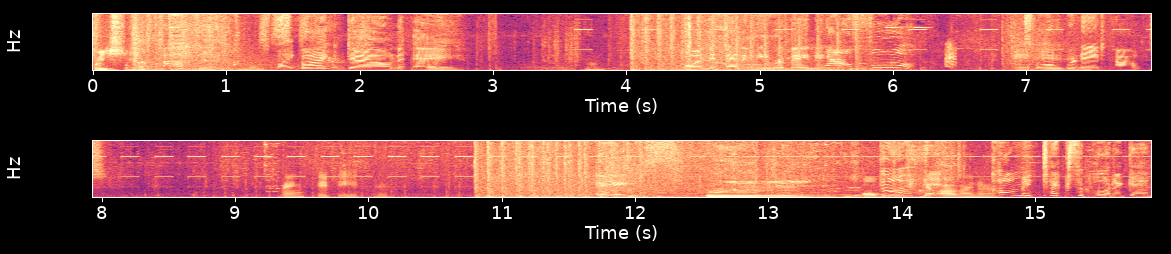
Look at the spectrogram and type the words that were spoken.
อุ้ยเชี่ย Spike down A. One enemy remaining. Now four. Bomb grenade out. แม่งติดเอกเล ย Ace. ผม Go เก็บเอา ahead. ให้หน่อย Call me tech support again.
